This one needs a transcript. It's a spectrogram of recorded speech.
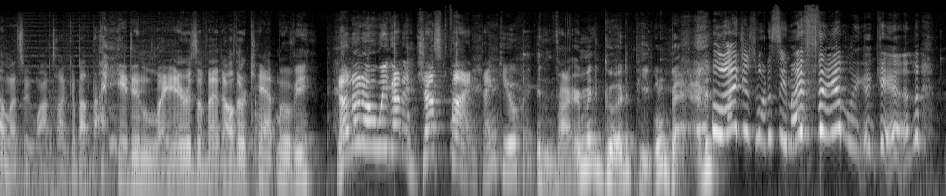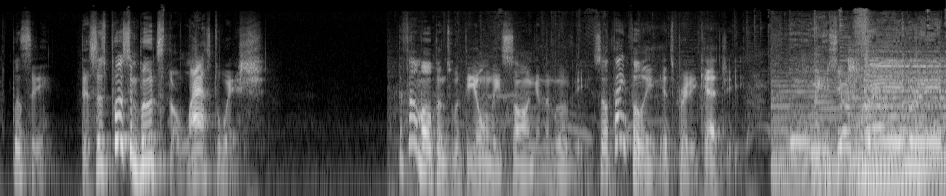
Unless we want to talk about the hidden layers of that other cat movie. No, no, no, we got it just fine, thank you. Environment good, people bad. Oh, I just want to see my family again. We'll see. This is Puss in Boots The Last Wish. The film opens with the only song in the movie, so thankfully it's pretty catchy. Who is your favorite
